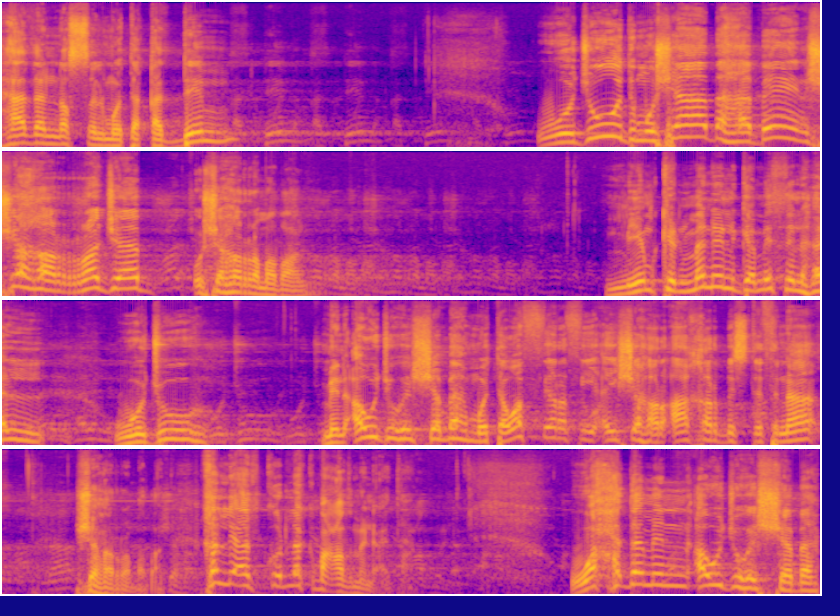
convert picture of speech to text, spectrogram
هذا النص المتقدم وجود مشابهة بين شهر رجب وشهر رمضان. يمكن ما نلقى مثل هالوجوه من أوجه الشبه متوفرة في أي شهر آخر باستثناء شهر رمضان. خلي أذكر لك بعض من عدها واحدة من أوجه الشبه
